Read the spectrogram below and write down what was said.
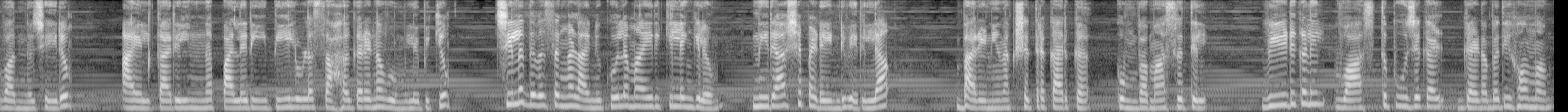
വന്നുചേരും അയൽക്കാരിൽ നിന്ന് പല രീതിയിലുള്ള സഹകരണവും ലഭിക്കും. ചില ദിവസങ്ങൾ അനുകൂലമായിരിക്കില്ലെങ്കിലും നിരാശപ്പെടേണ്ടി വരില്ല. ഭരണി നക്ഷത്രക്കാർക്ക് കുംഭമാസത്തിൽ വീടുകളിൽ വാസ്തുപൂജകൾ ഗണപതി ഹോമം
